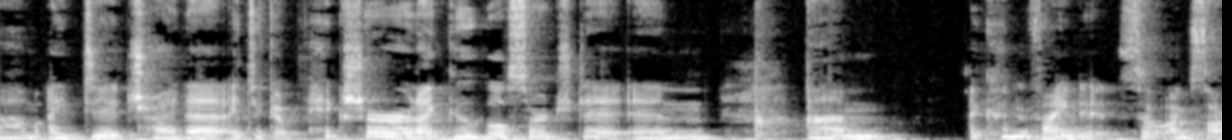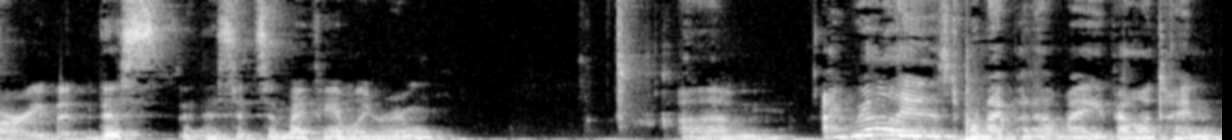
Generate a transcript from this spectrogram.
Um, I did try to, I took a picture and I Google searched it and um, I couldn't find it. So I'm sorry, but this, this sits in my family room. Um, I realized when I put out my Valentine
